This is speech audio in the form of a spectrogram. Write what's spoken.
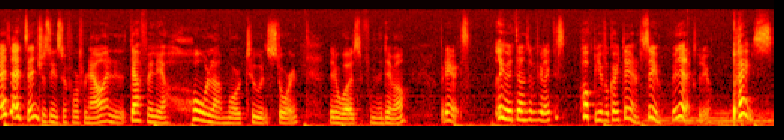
it's, it's interesting so far for now, and there's definitely a whole lot more to the story than it was from the demo. But anyways, leave a thumbs up if you like this. Hope you have a great day, and I'll see you in the next video. Peace!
